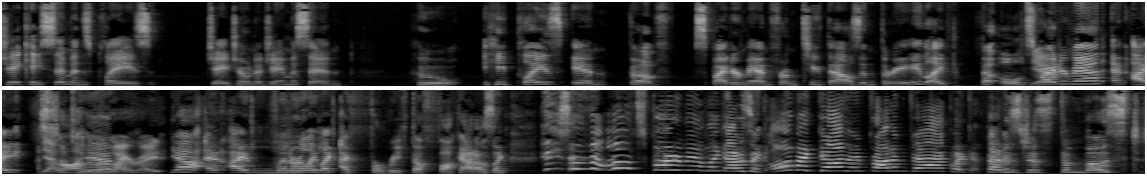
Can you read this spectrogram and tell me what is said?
J.K. Simmons plays J. Jonah Jameson, who he plays in the Spider-Man from 2003, like the old Yeah. Spider-Man, and I Yeah, saw with Tobey him. Maguire, right? Yeah, and I literally like I freaked the fuck out. I was like, he's in the old Spider-Man. Like I was like, oh my god, I brought him back. Like that is just the most.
